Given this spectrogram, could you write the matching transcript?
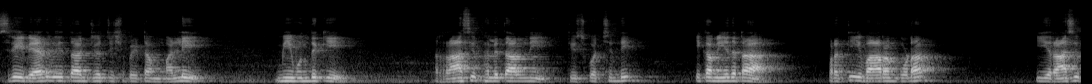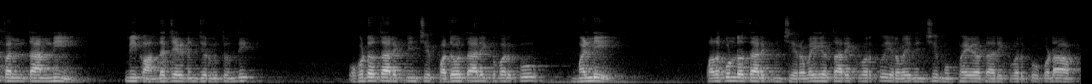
శ్రీ వేదవీత జ్యోతిషపీఠం మళ్ళీ మీ ముందుకి రాశి ఫలితాలని తీసుకొచ్చింది. ఇక మీదట ప్రతి వారం కూడా ఈ రాశి ఫలితాలని మీకు అందజేయడం జరుగుతుంది. ఒకటో తారీఖు నుంచి పదో తారీఖు వరకు మళ్ళీ పదకొండో తారీఖు నుంచి ఇరవయో తారీఖు వరకు ఇరవై నుంచి ముప్పైయో తారీఖు వరకు కూడా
